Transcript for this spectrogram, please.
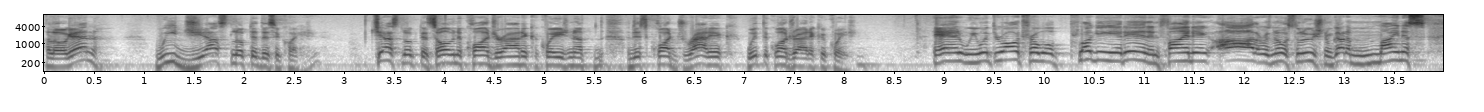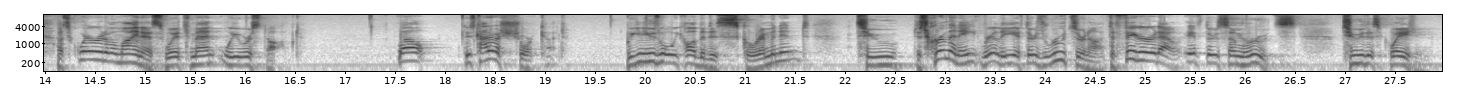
Hello again. We just looked at this equation. Just looked at solving a quadratic equation of this quadratic with the quadratic equation. And we went through all the trouble plugging it in and finding, ah, there was no solution. We've got a minus, a square root of a minus, which meant we were stopped. Well, there's kind of a shortcut. We can use what we call the discriminant to discriminate, really, if there's roots or not, to figure it out, if there's some roots to this equation.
